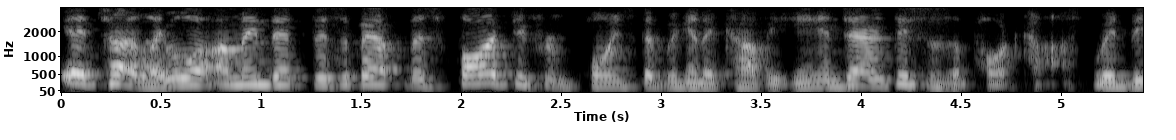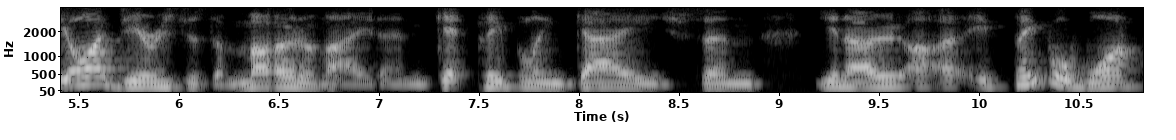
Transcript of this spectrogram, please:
Yeah, totally. Well, I mean, that there's about there's five different points that we're going to cover here. And Darren, this is a podcast where the idea is just to motivate and get people engaged. And you know, uh, if people want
